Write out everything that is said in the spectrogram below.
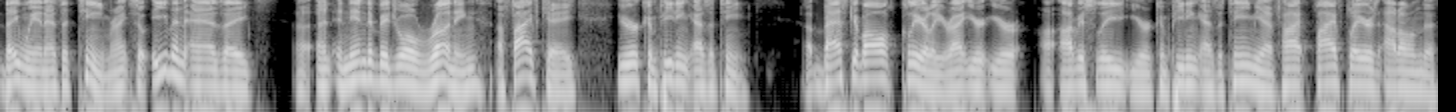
they win as a team, right? So even as a uh, an, an, individual running a 5K, you're competing as a team. Uh, basketball, clearly, right? You're you're uh, obviously you're competing as a team. You have five, five players out on the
